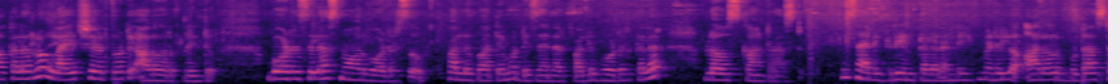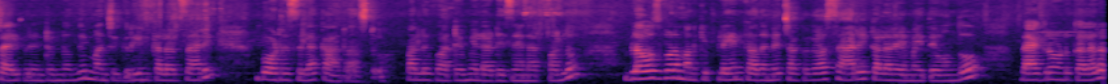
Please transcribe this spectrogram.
ఆ కలర్లో లైట్ షేడ్ తోటి ఆల్ ఓవర్ ప్రింట్ బోర్డర్స్ ఇలా స్మాల్ బోర్డర్స్ పళ్ళు పార్ట్ ఏమో designer pallu border colour blouse contrast. ఈ శారీ గ్రీన్ కలర్ అండి. మిడిల్లో all over buta style print ఉంటుంది. మంచి గ్రీన్ కలర్ శారీ. బోర్డర్స్ ఇలా కాంట్రాస్ట్. పళ్ళు పార్ట్ ఇలా డిజైనర్ పళ్ళు. బ్లౌజ్ కూడా మనకి ప్లెయిన్ కాదండి. చక్కగా శారీ కలర్ ఏమైతే ఉందో బ్యాక్గ్రౌండ్ కలర్.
